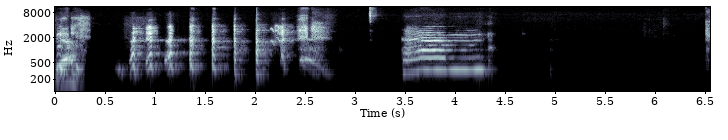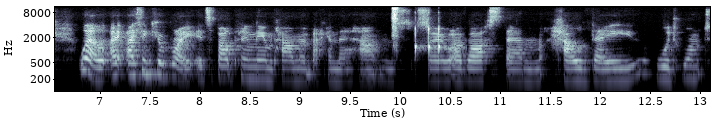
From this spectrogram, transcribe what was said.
Yeah. um, well, I, I, think you're right. It's about putting the empowerment back in their hands. So I've asked them how they would want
